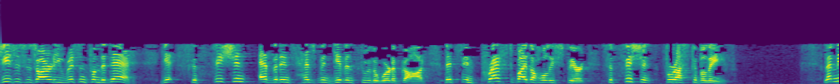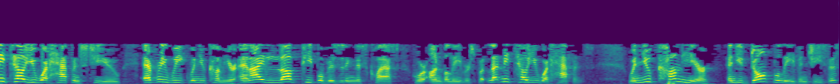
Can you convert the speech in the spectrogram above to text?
Jesus has already risen from the dead. Yet sufficient evidence has been given through the Word of God that's impressed by the Holy Spirit, sufficient for us to believe. Let me tell you what happens to you every week when you come here. And I love people visiting this class who are unbelievers. But let me tell you what happens. When you come here and you don't believe in Jesus,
